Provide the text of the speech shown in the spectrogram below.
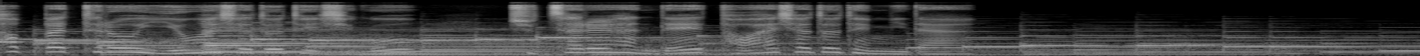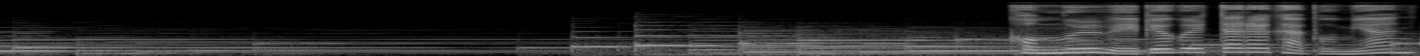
텃밭으로 이용하셔도 되시고 주차를 한 대 더 하셔도 됩니다. 건물 외벽을 따라 가보면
